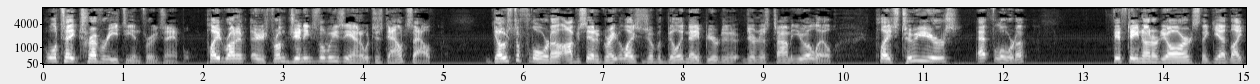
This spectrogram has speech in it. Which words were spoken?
we'll take Trevor Etienne for example. Played running. He's from Jennings, Louisiana, which is down south. Goes to Florida. Obviously, had a great relationship with Billy Napier during his time at ULL. Plays two years at Florida. 1,500 yards. think he had like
